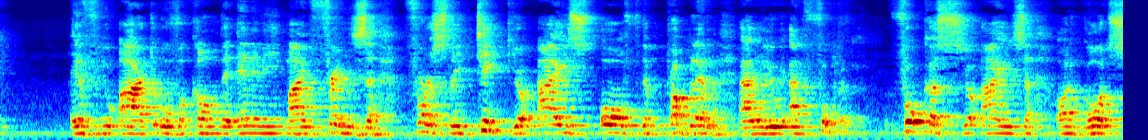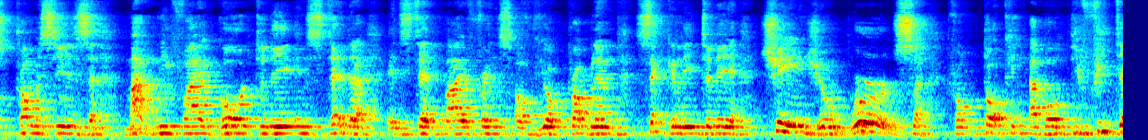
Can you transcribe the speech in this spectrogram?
if you are to overcome the enemy, my friends, firstly, take your eyes off the problem, hallelujah, and focus. Focus your eyes on God's promises. Magnify God today instead, instead, my friends, of your problem. Secondly, today, change your words from talking about defeat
